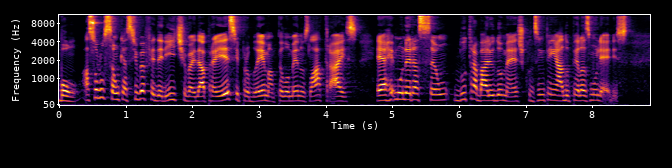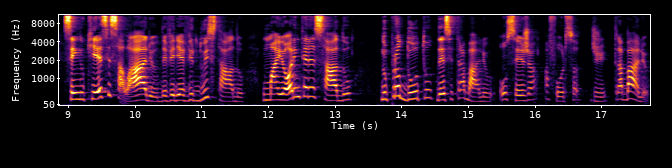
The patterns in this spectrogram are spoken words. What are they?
Bom, a solução que a Silvia Federici vai dar para esse problema, pelo menos lá atrás, é a remuneração do trabalho doméstico desempenhado pelas mulheres, sendo que esse salário deveria vir do Estado, o maior interessado no produto desse trabalho, ou seja, a força de trabalho.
